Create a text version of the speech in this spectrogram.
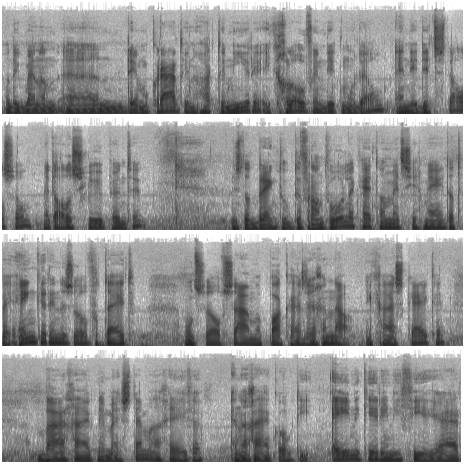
Want ik ben een, democraat in hart en nieren. Ik geloof in dit model en in dit stelsel met alle schuurpunten. Dus dat brengt ook de verantwoordelijkheid dan met zich mee... dat we één keer in de zoveel tijd onszelf samenpakken en zeggen... nou, ik ga eens kijken, waar ga ik nu mijn stem aan geven? En dan ga ik ook die ene keer in die vier jaar...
